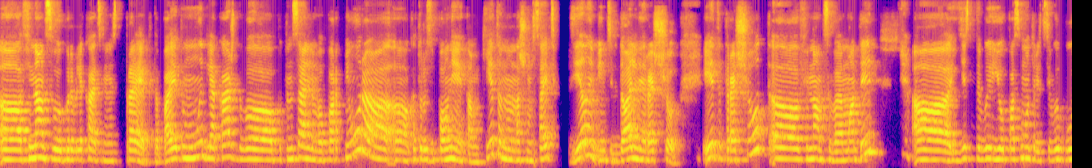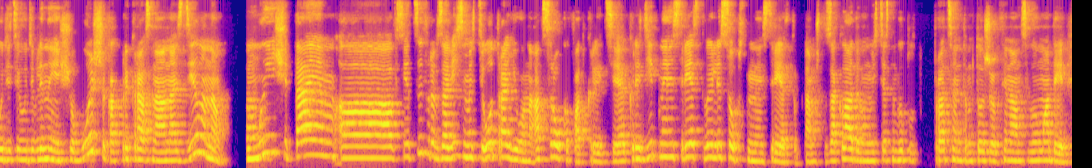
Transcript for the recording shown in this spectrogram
финансовую привлекательность проекта. Поэтому мы для каждого потенциального партнера, а, который заполняет анкету на нашем сайте, делаем индивидуальный расчет. И этот расчет, а, финансовая модель, если вы ее посмотрите, вы будете удивлены еще больше, как прекрасно она сделана. Мы считаем э, все цифры в зависимости от района, от сроков открытия, кредитные средства или собственные средства, потому что закладываем, естественно, выплату процентом тоже в финансовую модель.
